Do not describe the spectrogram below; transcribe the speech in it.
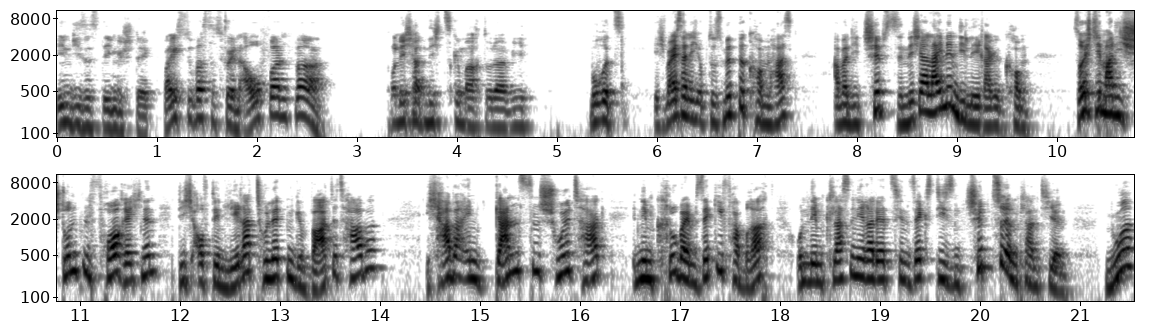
in dieses Ding gesteckt. Weißt du, was das für ein Aufwand war? Und ich habe nichts gemacht, oder wie? Moritz, ich weiß ja nicht, ob du es mitbekommen hast, aber die Chips sind nicht allein in die Lehrer gekommen. Soll ich dir mal die Stunden vorrechnen, die ich auf den Lehrertoiletten gewartet habe? Ich habe einen ganzen Schultag in dem Klo beim Säcki verbracht, um dem Klassenlehrer der 10.6 diesen Chip zu implantieren. Nur,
